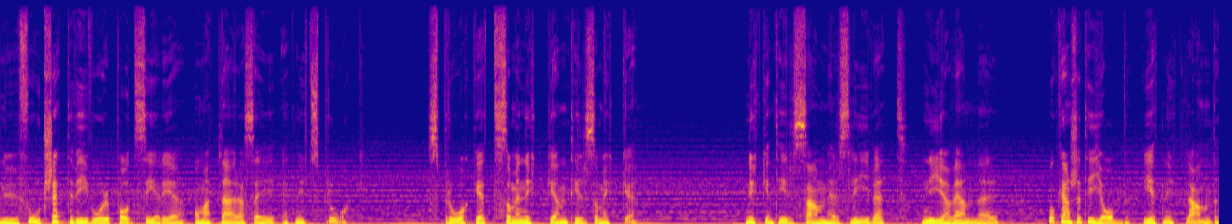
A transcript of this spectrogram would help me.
Nu fortsätter vi vår poddserie om att lära sig ett nytt språk. Språket som är nyckeln till så mycket. Nyckeln till samhällslivet, nya vänner och kanske till jobb i ett nytt land.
